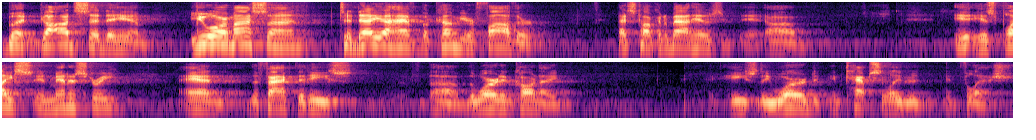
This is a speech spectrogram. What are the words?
but God said to him, You are my son, today I have become your father. That's talking about his, uh, his place in ministry and the fact that he's uh, the Word incarnate. He's the Word encapsulated in flesh.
